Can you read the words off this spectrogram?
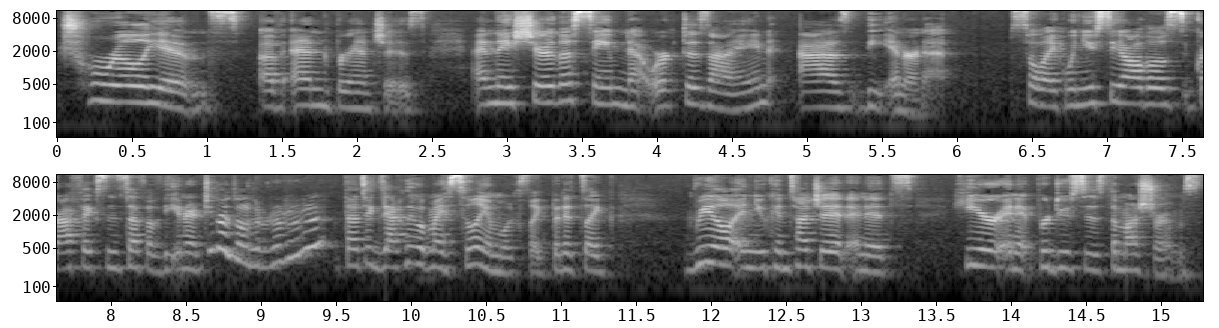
trillions of end branches, and they share the same network design as the internet. So like when you see all those graphics and stuff of the internet, that's exactly what mycelium looks like, but it's like real and you can touch it and it's here and it produces the mushrooms.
